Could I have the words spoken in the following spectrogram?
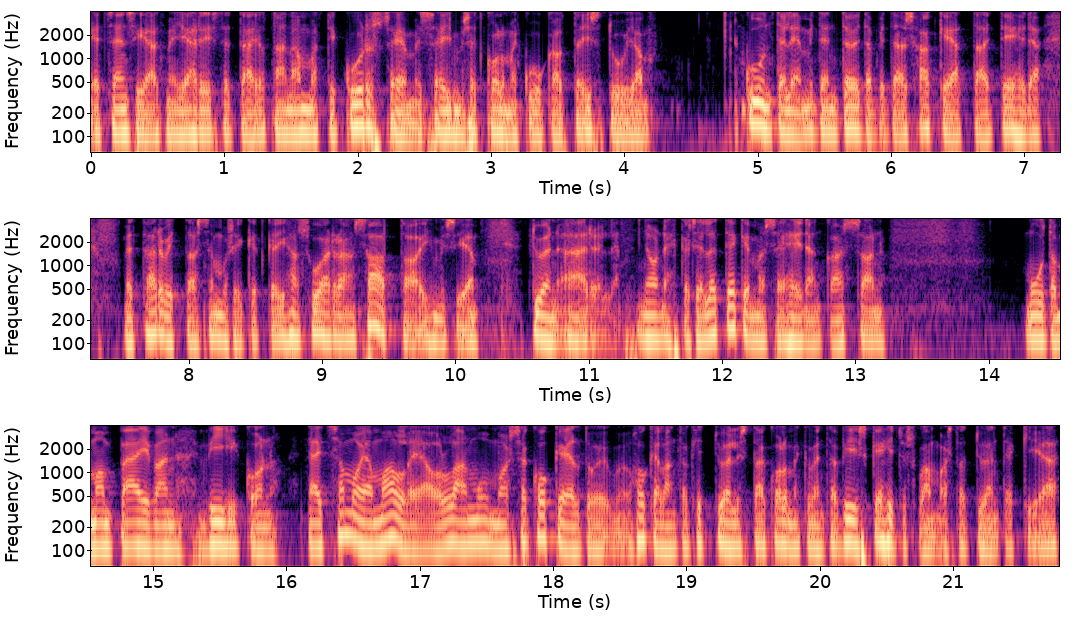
että sen sijaan, että me järjestetään jotain ammattikursseja, missä ihmiset kolme kuukautta istuu ja kuuntelee, miten töitä pitäisi hakea tai tehdä. Me tarvittaisiin semmoisia, ketkä ihan suoraan saattaa ihmisiä työn äärelle. Ne on ehkä siellä tekemässä heidän kanssaan muutaman päivän, viikon. Näitä samoja malleja ollaan muun muassa kokeiltu. Hokelan toki työllistää 35 kehitysvammaista työntekijää.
